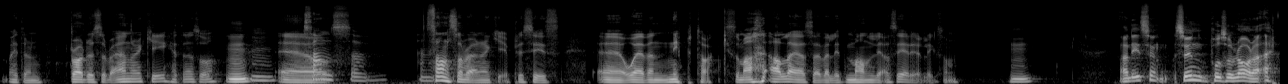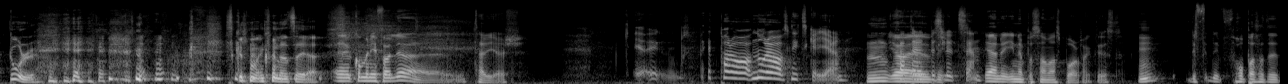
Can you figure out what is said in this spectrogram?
vad heter den? Brothers of Anarchy, heter den så? Mm. Eh, Sons of... Sons of Anarchy, precis. Eh, och även Nip Tuck, som alla är så här väldigt manliga serier liksom. Mm. Ja, det är synd, synd på så rara ärtor. Skulle man kunna säga. Eh, kommer ni följa eh, Terriers? Ett par av, några avsnitt ska jag ge den. Mm, jag, Fattar är, ett beslut sen. jag är inne på samma spår faktiskt. Mm. Det, det, hoppas att det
